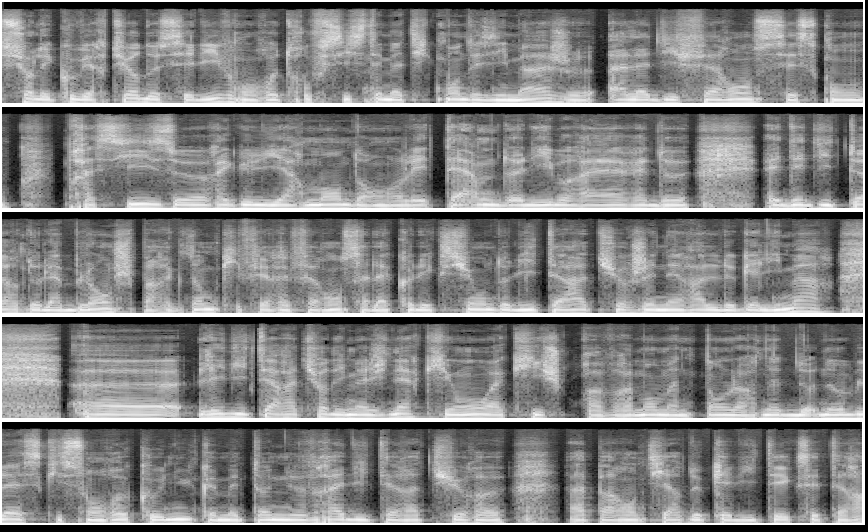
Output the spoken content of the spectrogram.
sur les couvertures de ces livres, on retrouve systématiquement des images. À la différence, c'est ce qu'on précise régulièrement dans les termes de libraire et de et d'éditeur de La Blanche, par exemple, qui fait référence à la collection de littérature générale de Gallimard. Euh, les littératures d'imaginaire qui ont acquis, je crois vraiment maintenant leur net de noblesse, qui sont reconnues comme étant une vraie littérature euh, à part entière de qualité, etc.,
